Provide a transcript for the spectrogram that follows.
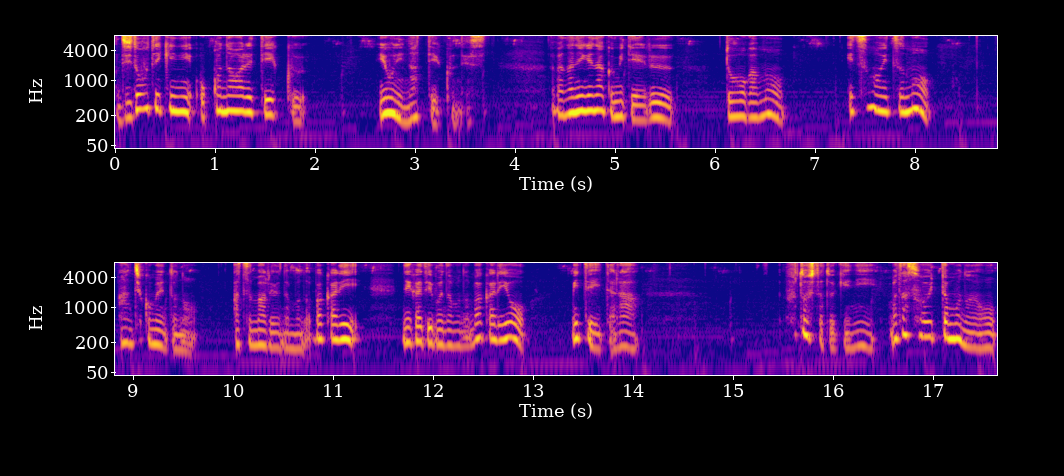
自動的に行われていくようになっていくんです。だから何気なく見ている動画もいつもいつもアンチコメントの集まるようなものばかりネガティブなものばかりを見ていたらふとした時にまたそういったものを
